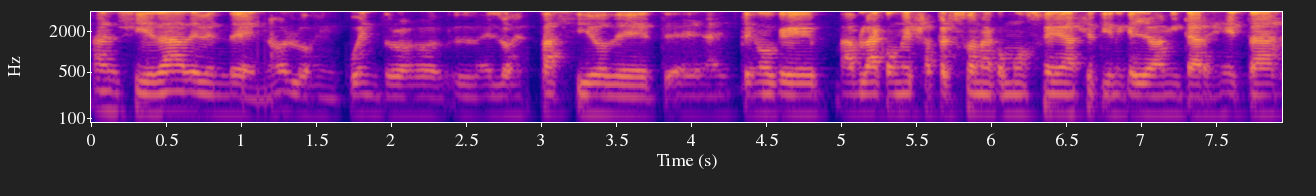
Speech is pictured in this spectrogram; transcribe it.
ansiedad de vender, ¿no? Los encuentros, en los espacios de, de, tengo que hablar con esa persona como sea, se tiene que llevar mi tarjeta,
